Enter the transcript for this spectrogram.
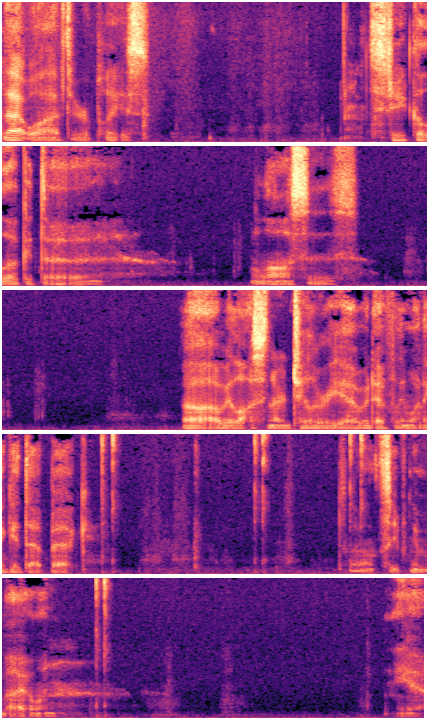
That we'll have to replace. Let's take a look at the losses. Uh, we lost an artillery. Yeah, we definitely want to get that back. So let's see if we can buy one. Yeah.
